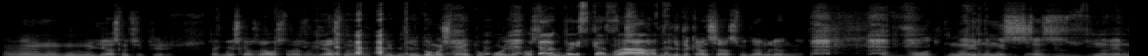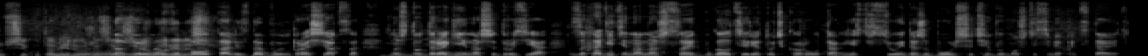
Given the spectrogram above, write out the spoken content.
А, Ну, ну, ну, ясно теперь. Так бы и сказала сразу, ясно. Не, не думай, что я тупой, я просто, Так не, бы и просто сказала. не, не до конца осведомленный. Вот, наверное, мы, наверное, всех утомили, уже за- Наверное, заговорились. заболтались, да, будем прощаться. Ну что, Давай. дорогие наши друзья, заходите на наш сайт бухгалтерия.ру, там есть все и даже больше, чем вы можете себе представить.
